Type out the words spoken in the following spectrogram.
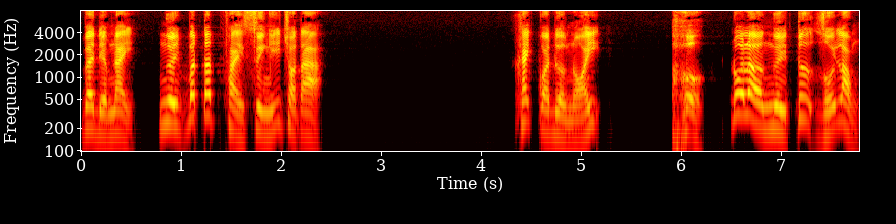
Về điểm này, người bất tất phải suy nghĩ cho ta. Khách qua đường nói. Ồ, đó là người tự dối lòng.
